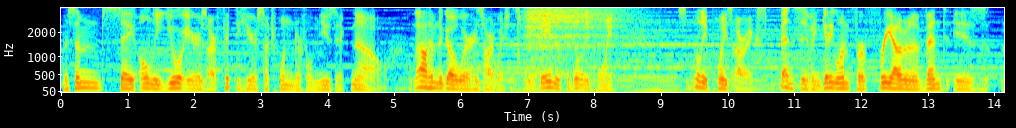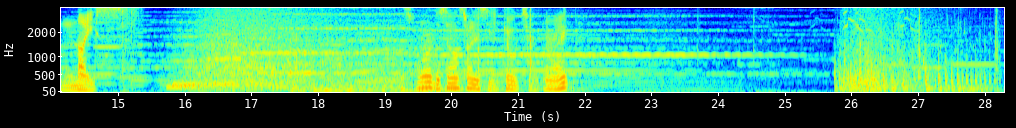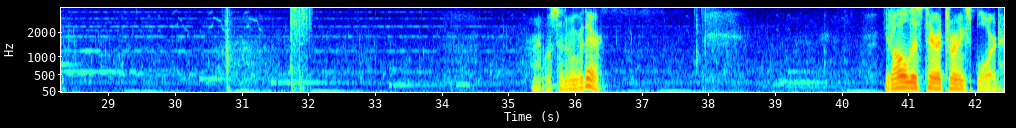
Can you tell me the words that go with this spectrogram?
But some say only your ears are fit to hear such wonderful music. No. Allow him to go where his heart wishes. We gain the stability point. Stability points are expensive, and getting one for free out of an event is nice. Explore the sounds. Trying to see. Go to. Alright. Alright, we'll send him over there. Get all this territory explored.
